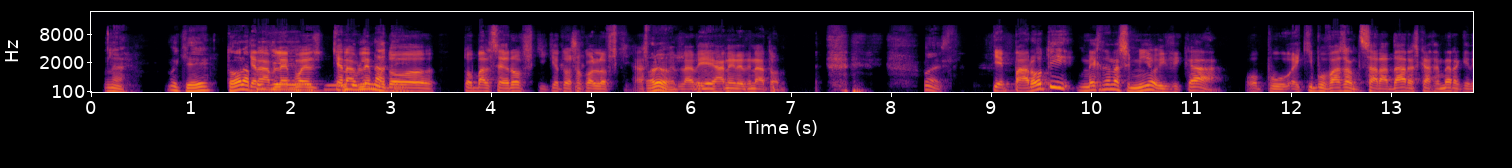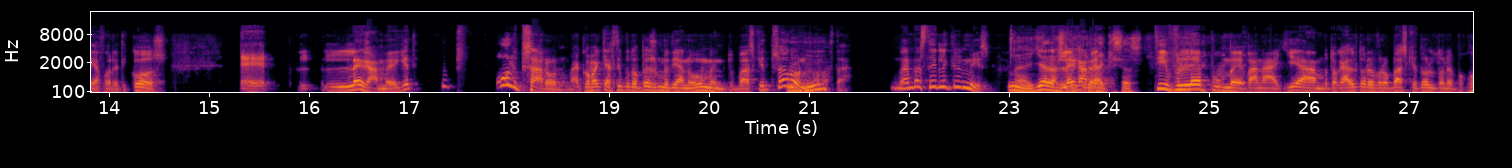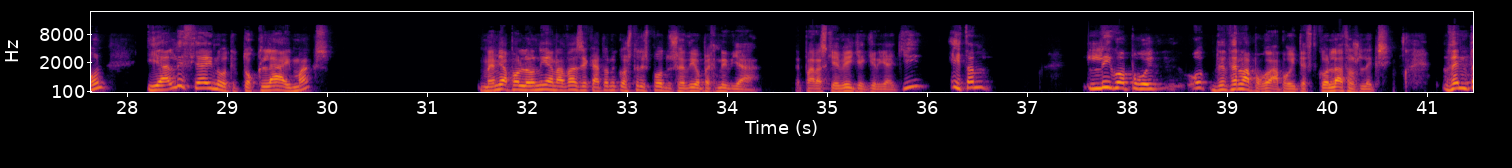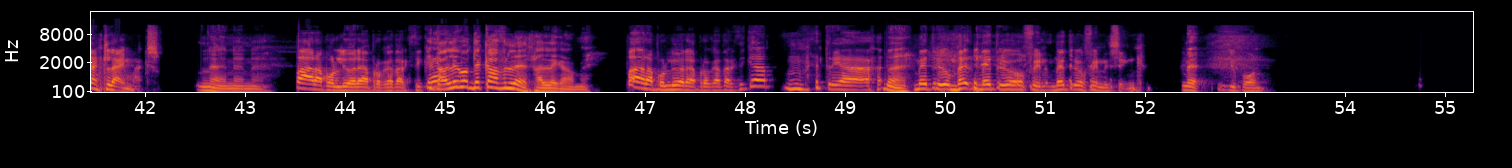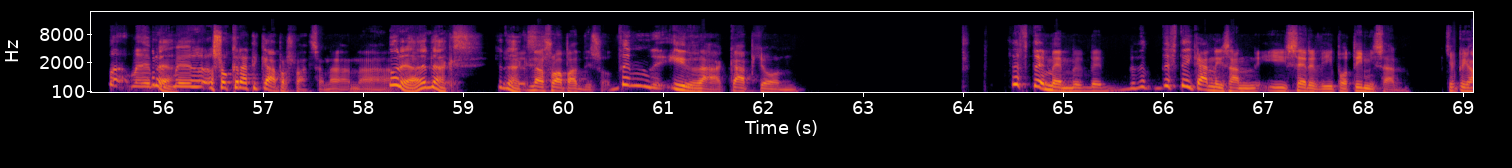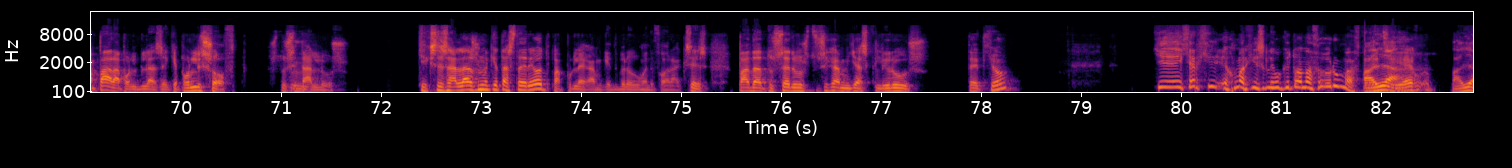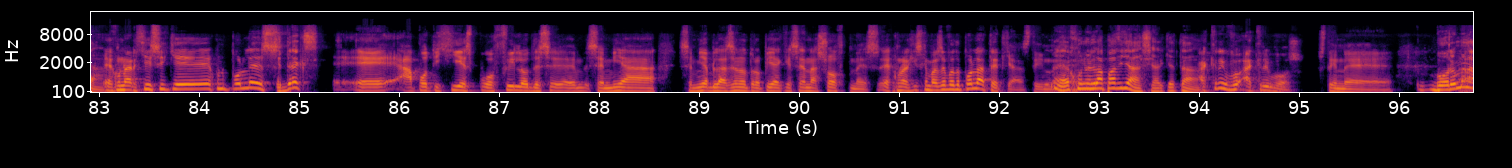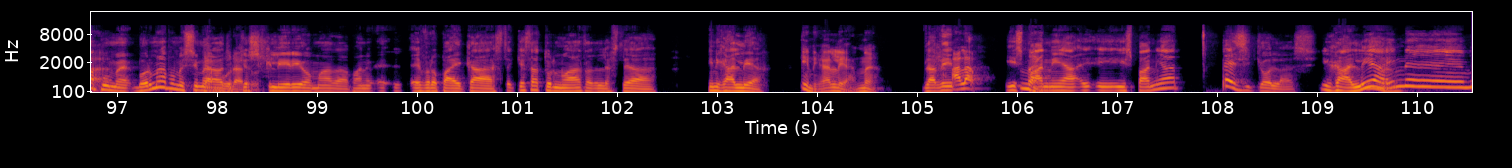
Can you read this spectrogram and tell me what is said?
Ναι. Οκ. Τώρα Και να πήγε βλέπουμε, στο και να βλέπουμε Illuminati. το, τον Μπαλσερόφσκι και τον Σοκολόφσκι. Ας πούμε, Ωραίος, δηλαδή, ωραίος. αν είναι δυνατόν. Μάλιστα. Και παρότι μέχρι ένα σημείο, ειδικά όπου εκεί που βάζαν τις σαραντάρες κάθε μέρα και διαφορετικός, ε, λέγαμε, γιατί όλοι ψαρώνουμε, ακόμα και αυτοί που το παίζουμε διανοούμενοι του μπάσκετ, ψαρώνουμε Μμμ. όλα αυτά. Να είμαστε ειλικρινείς. Ναι, γέλασε το Λέγαμε- χειράκι σας. τι βλέπουμε, Παναγία μου, το καλύτερο ευρωμπάσκετ όλων των εποχών. Η αλήθεια είναι ότι το κλάιμαξ, με μια Πολωνία να βάζει 123 πόντους σε δύο παιχνίδια Παρασκευή και Κυριακή, ήταν λίγο απογοι... ο- δεν θέλω να πω απογοητευτικό, λάθος λέξη. Δεν ήταν κλάιμαξ. Ναι, ναι, ναι. Πάρα πολύ ωραία προκαταρκτικά. Ήταν λίγο ντεκαβλέ θα λέγαμε. Πάρα πολύ ωραία προκαταρκτικά. Μέτρια... Ναι. μέτριο, μέ- μέτριο, fin- μέτριο finishing. ναι. Λοιπόν. Με, με- Ωραία. με- σοκρατικά προσπάθησα να, να, Ωραία, εντάξει. εντάξει. να σου απαντήσω. Δεν είδα κάποιον. Δεν φταίμε, με- με- δεν- δεν φταίει κανείς αν οι Σέρβοι υποτίμησαν και πήγαν πάρα πολύ μπλαζέ και πολύ soft στους Μμ. Ιταλούς. Και ξέρεις, αλλάζουν και τα στερεότυπα που λέγαμε και την προηγούμενη φορά. Ξέρεις, πάντα τους Σέρβους τους είχαμε για σκληρούς τέτοιο. Και έχει αρχί... έχουμε αρχίσει λίγο και το αναθεωρούμε αυτό. Παλιά. Έτσι. Έχουν, Παλιά. έχουν αρχίσει και έχουν πολλές Εντάξει. ε, αποτυχίες που οφείλονται σε, σε, μια, σε μια μπλαζέ νοοτροπία και σε ένα softness. Έχουν αρχίσει και μαζεύονται πολλά τέτοια. Στην, Ναι, έχουν ε, λαπαδιάσει αρκετά. Ακριβώ, ακριβώς. Στην, ε, Μπορούμε, Α, να πούμε, μπορούμε να πούμε σήμερα ότι η γαμπούρα πιο τους. σκληρή ομάδα πάνε- ε, ευρωπαϊκά στα- και στα τουρνουά τα τελευταία είναι η Γαλλία. είναι η Γαλλία, ναι. Δηλαδή Αλλά η Ισπανία, η, η Ισπανία παίζει κιόλας. Η Γαλλία Ναι. είναι,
